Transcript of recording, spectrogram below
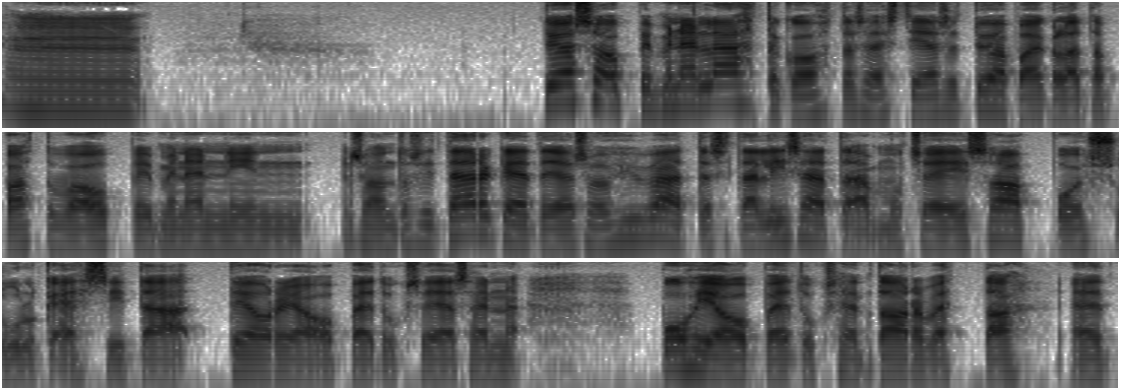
Mm, työssä oppiminen lähtökohtaisesti ja se työpaikalla tapahtuva oppiminen, niin se on tosi tärkeää ja se on hyvä, että sitä lisätään, mutta se ei saa pois sulkea sitä teoriaopetuksen ja sen pohjaopetuksen tarvetta. Et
